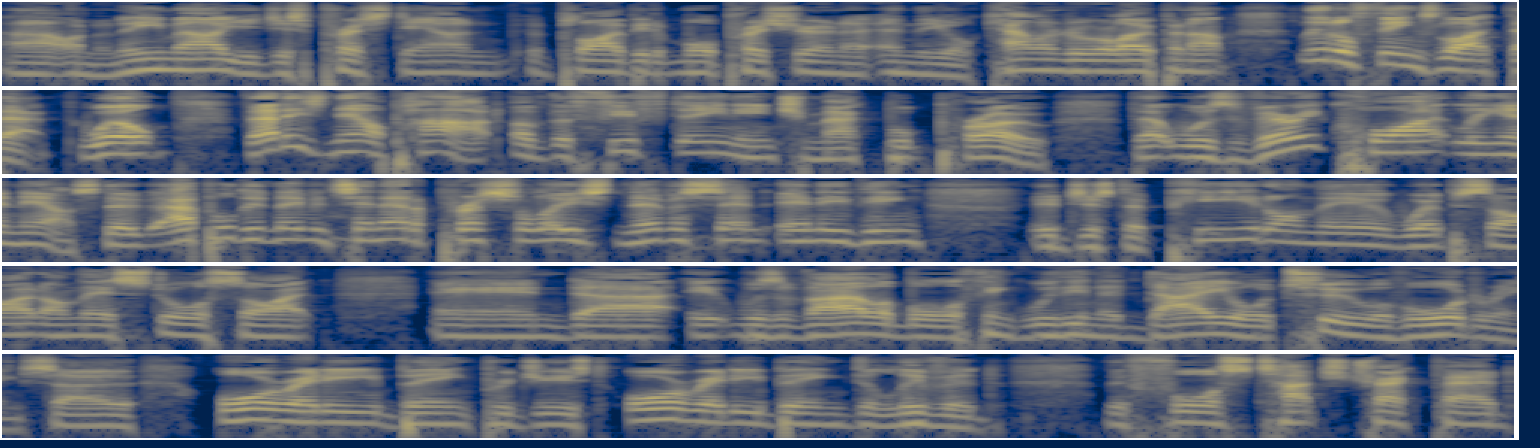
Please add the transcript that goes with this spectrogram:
uh, on an email, you just press down, apply a bit more pressure, and, and your calendar will open up. Little things like that. Well, that is now part of the 15 inch MacBook Pro that was very quietly announced. The, Apple didn't even send out a press release, never sent anything. It just appeared on their website, on their store site, and uh, it was available, I think, within a day or two of ordering. So already being produced, already being delivered. The Force Touch trackpad,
